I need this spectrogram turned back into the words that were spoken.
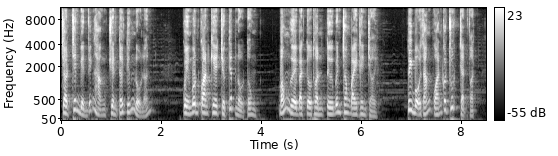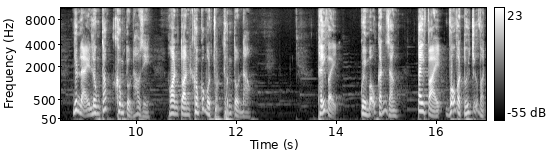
Chợt trên biển Vĩnh Hằng truyền tới tiếng nổ lớn. Quỷ môn quan kia trực tiếp nổ tung Bóng người Bạch Tiểu Thuần từ bên trong bay lên trời. Tuy bộ dáng quán có chút chật vật, Nhưng lại lông tóc không tổn hao gì, Hoàn toàn không có một chút thương tổn nào. Thấy vậy, Quỳ mẫu cắn răng, Tay phải vỗ vào túi chữ vật.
